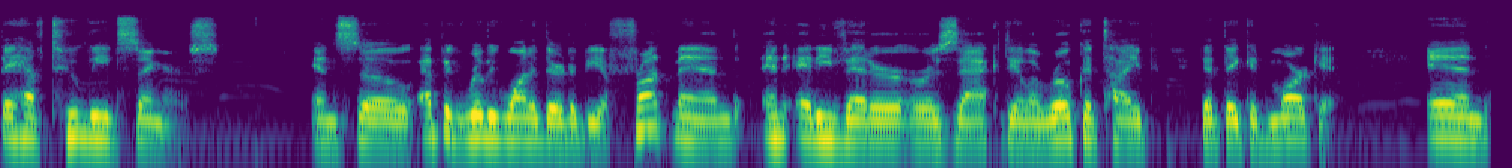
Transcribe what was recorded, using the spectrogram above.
they have two lead singers. And so Epic really wanted there to be a frontman, an Eddie Vedder or a Zack de la Rocha type that they could market. And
